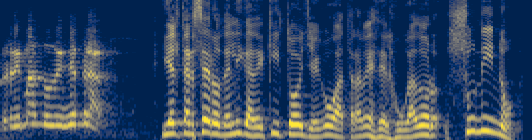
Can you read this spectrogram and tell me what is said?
remando desde atrás. Y el tercero de Liga de Quito llegó a través del jugador Zunino,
